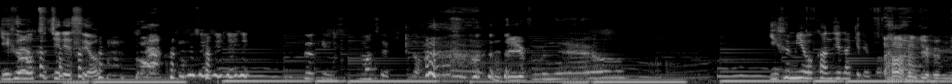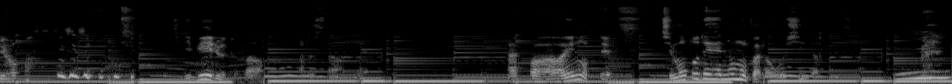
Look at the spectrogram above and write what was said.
岐阜の土ですよ。空気も吸ってますよ、きっと。岐阜ね岐阜味を感じなければ。あ岐阜見よ地ビールとかあるさやっぱああいうのって地元で飲むから美味しいんだってさうん。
